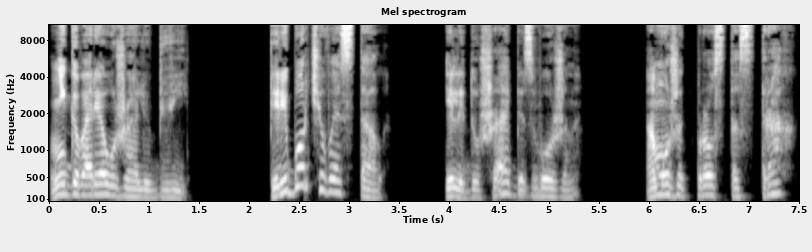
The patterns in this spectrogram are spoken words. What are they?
не говоря уже о любви. Переборчивая стала или душа обезвожена, а может, просто страх?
